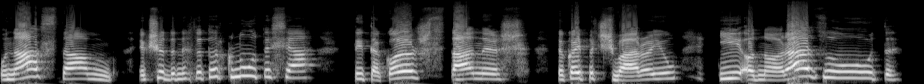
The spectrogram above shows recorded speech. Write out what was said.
у нас там, якщо до них доторкнутися, ти також станеш такою печварою. І одного разу т-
